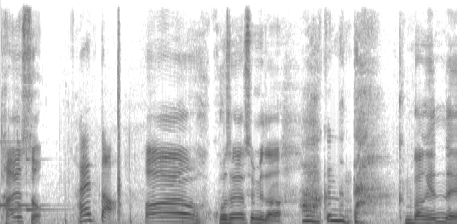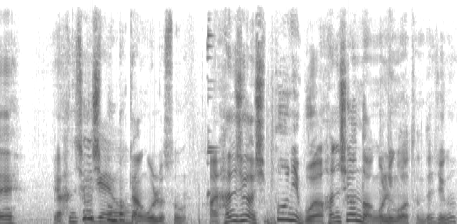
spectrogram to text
다 했어 다 했다. 아유 고생했습니다 아, 끝났다. 금방 했네 야 1시간 그러게요. 10분밖에 안 걸렸어 아니 1시간 10분이 뭐야 1시간도 안 걸린 것 같은데 지금?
